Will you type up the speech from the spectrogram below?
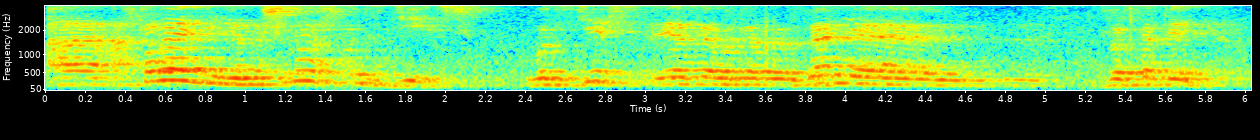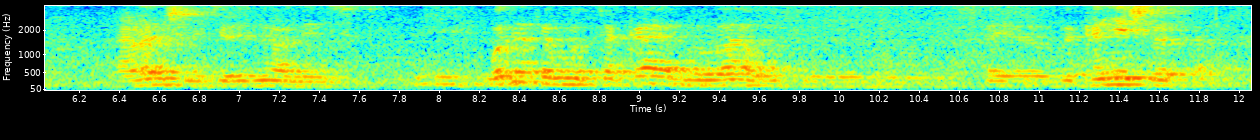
а вторая линия начиналась вот здесь. Вот здесь это вот это здание Дворца пионеров, а раньше ветеринарный институт. Вот это вот такая была вот конечная станция.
